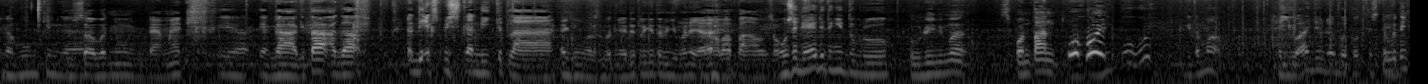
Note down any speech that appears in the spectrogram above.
nggak mungkin kan Susah banget ngomong kemek. iya ya nggak kita agak dieksplisitkan dikit lah. Eh gue males banget ngedit lagi tapi gimana ya? Nggak apa-apa nggak usah. Nggak usah diedit yang itu bro. Udah ini mah spontan. Wuhui Wuh, kita mah hayu aja udah buat podcast Yang penting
